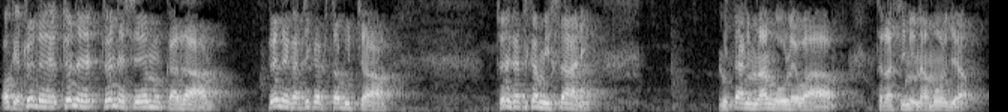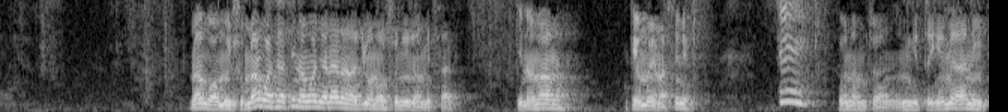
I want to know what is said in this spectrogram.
okay, twende twende twende sehemu kadhaa. Twende katika kitabu cha twende katika Mithali. Mithali mlango ule wa 31 Mlango wa mwisho. Mlango wa 31 nani anajua nahusu nini wa Mithali? Kina mama mke mwema, si? Eh, kuna mtu ningetegemea yani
